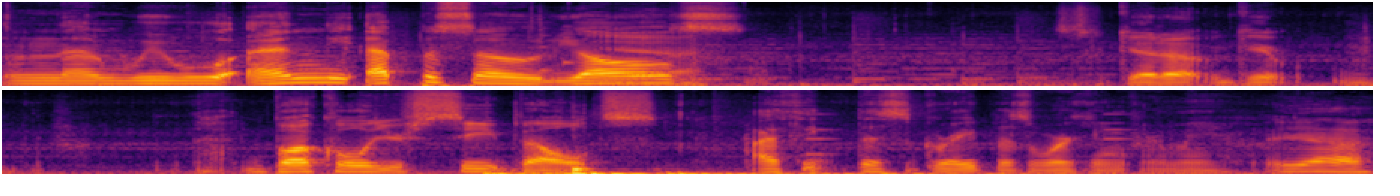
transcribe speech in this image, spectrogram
and then we will end the episode, y'alls. So get up get buckle your seatbelts. I think this grape is working for me. Yeah.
